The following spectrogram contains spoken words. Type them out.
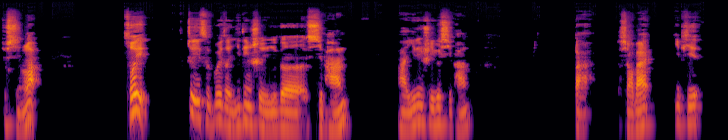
就行了。所以这一次规则一定是一个洗盘啊，一定是一个洗盘，把小白一批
